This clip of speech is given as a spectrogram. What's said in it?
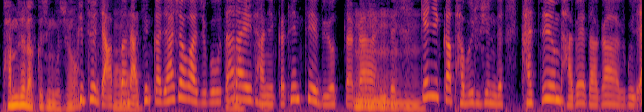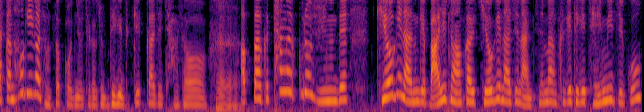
밤새 낚으신 거죠? 그쵸. 이제 아빠는 어. 아침까지 하셔가지고 딸아이 자니까 텐트에 누웠다가 음, 음, 이제 음, 음. 깨니까 밥을 주시는데 갓 지은 밥에다가 그리고 약간 허기가 졌었거든요. 제가 좀 되게 늦게까지 자서 네. 아빠 그 탕을 끓여 주시는데 기억이 나는 게 맛이 정확하게 기억이 나진 않지만 그게 되게 재미지고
